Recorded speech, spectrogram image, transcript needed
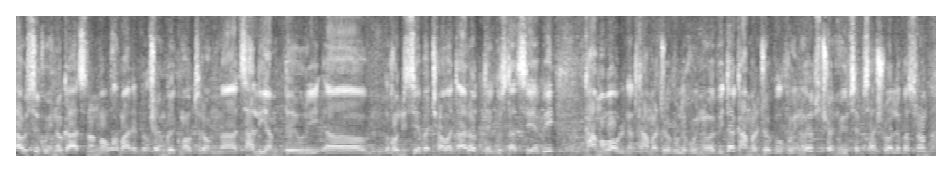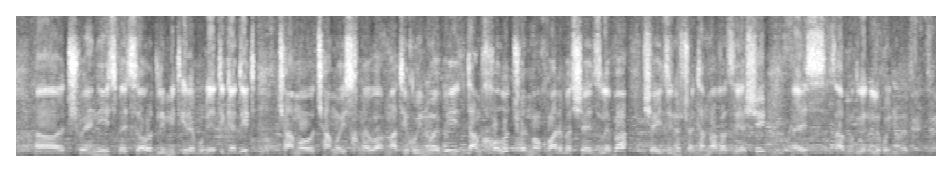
თავისი ღვინო გააცნონ მომხმარებელს. ჩვენ გვეგმავთ, რომ ძალიან ბევრი ღონისძიება ჩავატაროთ, დეგუსტაციები, გამოვავლინოთ გამარჯვებული ღვინოები და გამარჯვებულ ღვინოებს ჩვენ მივცემ საშუალებას, რომ ჩვენი სპეციალურად ლიმიტირებული ეტიკეტით ჩამო ჩამოისხმევა მათი ღვინოები და მხოლოდ ჩვენ მომხმარებას შეიძლება შეიძინოს ჩვენთან მაღაზიაში ეს წარმოდგენილი ღვინოები.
